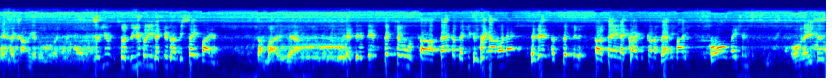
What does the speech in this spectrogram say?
in the coming of the Lord. So you, so do you believe that you're going to be saved by Him? Somebody, yeah. Is, is there scriptural uh, backup that you can bring out on that? Is there a scripture uh, saying that Christ is coming for everybody, for all nations? All nations?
